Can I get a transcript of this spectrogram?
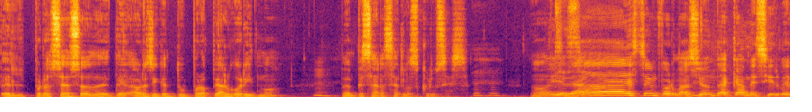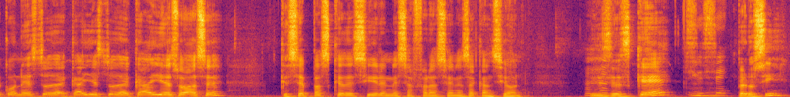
el proceso de, ahora sí que tu propio algoritmo mm. Va a empezar a hacer los cruces. ¿no? Y ah, esta información de acá me sirve con esto de acá y esto de acá, y eso hace que sepas qué decir en esa frase, en esa canción. Y dices, ¿qué? Sí, sí. Pero sí.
